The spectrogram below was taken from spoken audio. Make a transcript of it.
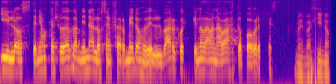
y los teníamos que ayudar también a los enfermeros del barco que no daban abasto, pobres. Me imagino.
